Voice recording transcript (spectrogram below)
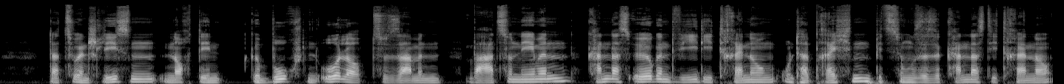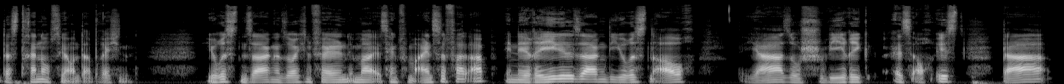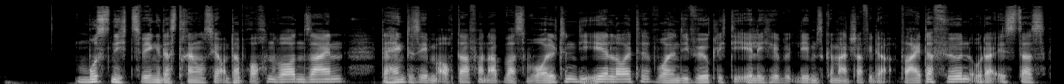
dazu entschließen, noch den gebuchten Urlaub zusammen wahrzunehmen, kann das irgendwie die Trennung unterbrechen, beziehungsweise kann das die Trennung, das Trennungsjahr unterbrechen. Juristen sagen in solchen Fällen immer, es hängt vom Einzelfall ab. In der Regel sagen die Juristen auch, ja, so schwierig es auch ist, da muss nicht zwingend das Trennungsjahr unterbrochen worden sein. Da hängt es eben auch davon ab, was wollten die Eheleute? Wollen die wirklich die eheliche Lebensgemeinschaft wieder weiterführen oder ist das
